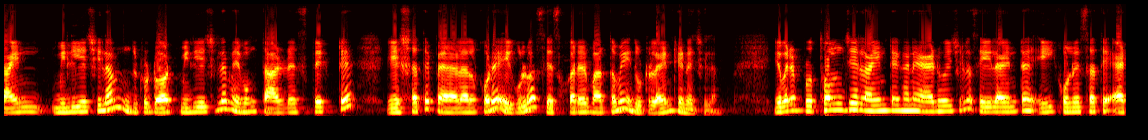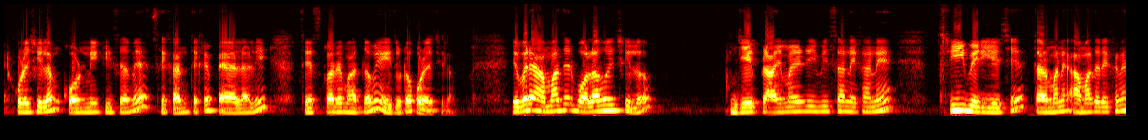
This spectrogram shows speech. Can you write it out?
লাইন মিলিয়েছিলাম, দুটো ডট মিলিয়েছিলাম এবং তার রেসপেক্টে এর সাথে প্যারালাল করে এগুলো শেষ স্কোয়ারের মাধ্যমে এই দুটো লাইন টেনেছিলাম। এবারে প্রথম যে লাইনটা এখানে অ্যাড হয়েছিল, সেই লাইনটা এই কোণের সাথে অ্যাড করেছিলাম। কর্নিক হিসাবে সেখান থেকে প্যারালালি শেষ স্কোয়ারের মাধ্যমে এই দুটো করেছিলাম। এবারে আমাদের বলা হয়েছিল যে প্রাইমারি রিভিশন এখানে থ্রি বেরিয়েছে, তার মানে আমাদের এখানে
